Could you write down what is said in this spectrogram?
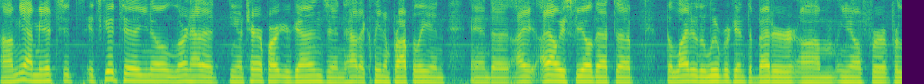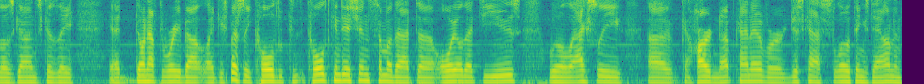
um, yeah, I mean, it's it's it's good to you know learn how to you know tear apart your guns and how to clean them properly, and and I I always feel that the lighter the lubricant, the better. Um, you know, for for those guns because they yeah, don't have to worry about like especially cold cold conditions. Some of that uh, oil that you use will actually uh, harden up, kind of, or just kind of slow things down. And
